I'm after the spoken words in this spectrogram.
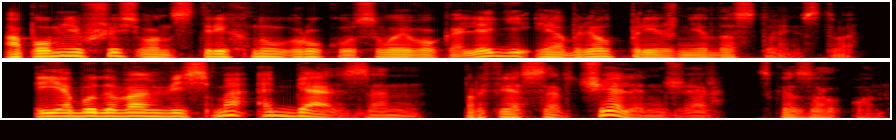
Опомнившись, он стряхнул руку своего коллеги и обрел прежнее достоинство. — Я буду вам весьма обязан, профессор Челленджер, — сказал он.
